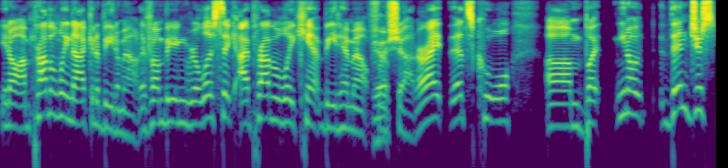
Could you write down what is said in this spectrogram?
you know, I'm probably not going to beat him out. If I'm being realistic, I probably can't beat him out for a shot. All right, that's cool. Um, but you know, then just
